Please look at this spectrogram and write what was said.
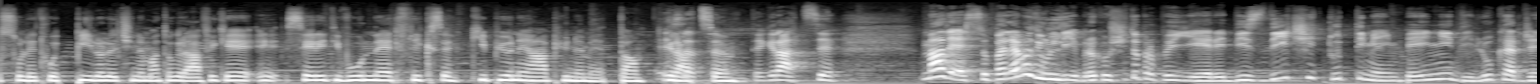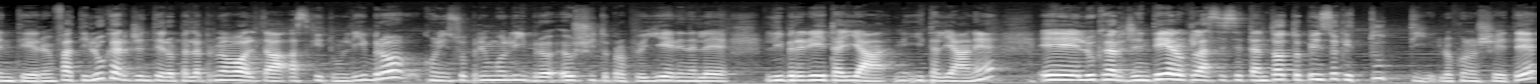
sulle tue pillole cinematografiche e serie tv Netflix chi più ne ha più ne metta. Grazie. Grazie. Ma adesso parliamo di un libro che è uscito proprio ieri, Disdici tutti i miei impegni di Luca Argentero. Infatti Luca Argentero per la prima volta ha scritto un libro, con il suo primo libro è uscito proprio ieri nelle librerie italia- italiane e Luca Argentero, classe 78, penso che tutti lo conoscete,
